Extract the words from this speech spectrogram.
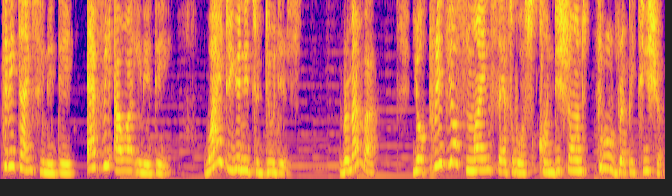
three times in a day, every hour in a day. Why do you need to do this? Remember, your previous mindset was conditioned through repetition.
